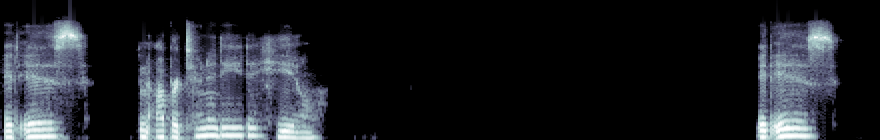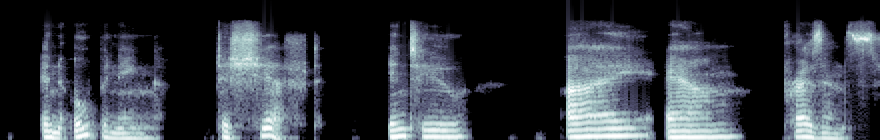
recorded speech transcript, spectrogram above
It is an opportunity to heal. It is an opening to shift into I am presence.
